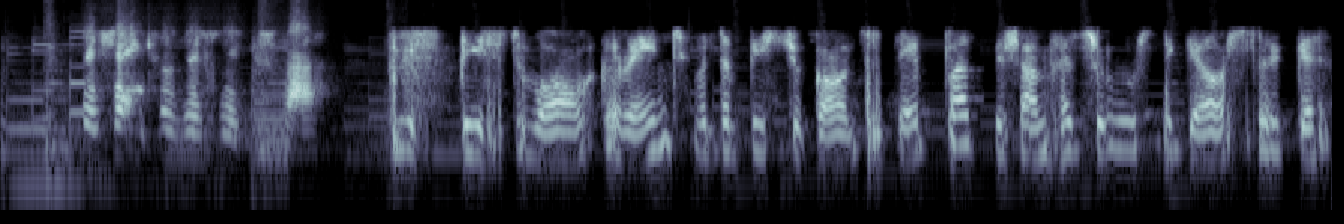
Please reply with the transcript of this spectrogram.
Die schenken sich nichts mehr. Bist, bist du wo auch gerannt, weil dann bist du ganz deppert. Das sind halt so lustige Ausdrücke.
